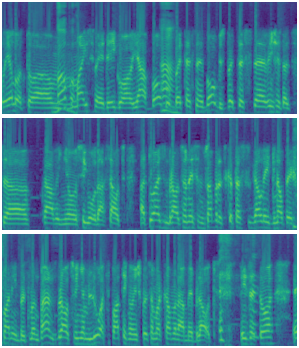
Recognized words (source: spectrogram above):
lielo to bobu. maisveidīgo, jā, bobu, ah. bet tas ne bobus, bet tas, eh, viņš ir tāds, eh, kā viņu Siguldā sauc. Ar to esmu braucis, un es esmu sapratis, ka tas galīgi nav priekš manīm, bet man bērns brauc, viņam ļoti patīk, un viņš pēc tam ar kamerām ir braucis. Līdz ar to e,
